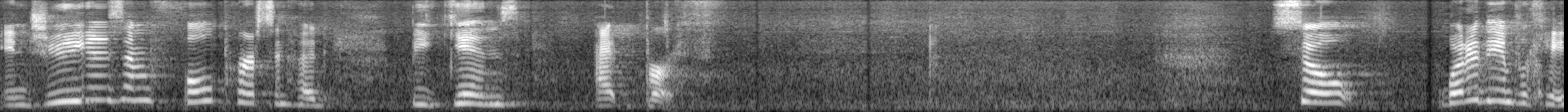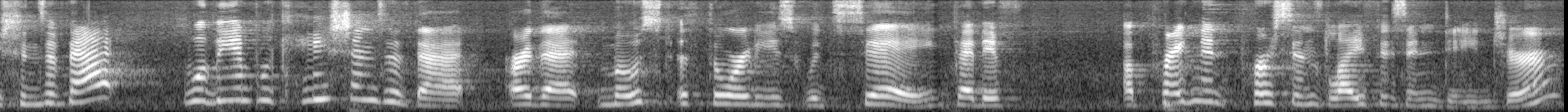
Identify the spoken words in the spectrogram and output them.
In Judaism, full personhood begins at birth. So, what are the implications of that? Well, the implications of that are that most authorities would say that if a pregnant person's life is in danger,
